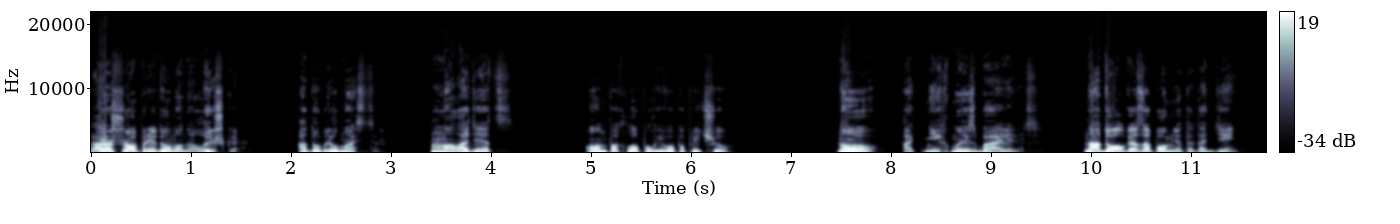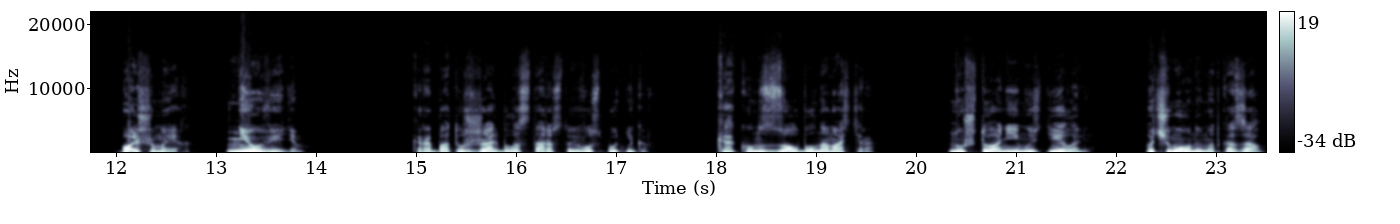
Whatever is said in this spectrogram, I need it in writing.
«Хорошо придумано, лыжка!» — одобрил мастер. «Молодец!» Он похлопал его по плечу. «Ну, от них мы избавились. Надолго запомнят этот день. Больше мы их не увидим». Карабату жаль было старосту его спутников. Как он зол был на мастера. Ну что они ему сделали? Почему он им отказал?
